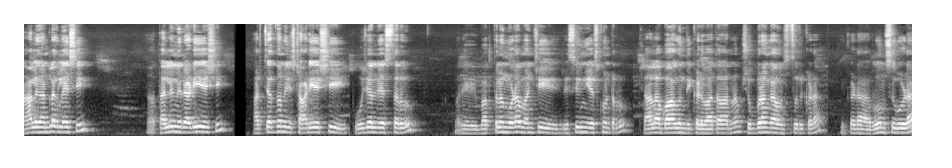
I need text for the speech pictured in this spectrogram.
నాలుగు గంటలకు లేచి తల్లిని రెడీ చేసి అర్చనతో స్టార్ట్ చేసి పూజలు చేస్తారు. మరి భక్తులను కూడా మంచి రిసీవింగ్ చేసుకుంటారు. చాలా బాగుంది ఇక్కడ వాతావరణం. శుభ్రంగా ఉంచుతారు ఇక్కడ. ఇక్కడ రూమ్స్ కూడా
